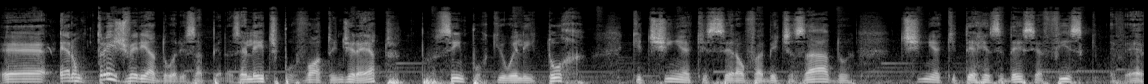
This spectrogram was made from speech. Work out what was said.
É, eram três vereadores apenas, eleitos por voto indireto, sim, porque o eleitor que tinha que ser alfabetizado tinha que ter residência, física, é,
